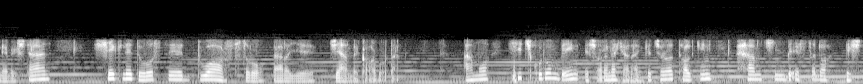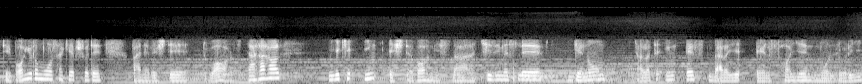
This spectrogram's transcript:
نوشتن شکل درست دوارفز رو برای جمع کار بردن. اما هیچ کدوم به این اشاره نکردن که چرا تالکین همچین به اصطلاح اشتباهی رو مرتکب شده و نوشته دوارز در هر حال میگه که این اشتباه نیست و چیزی مثل گنوم البته این اسم برای الف های نولوری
